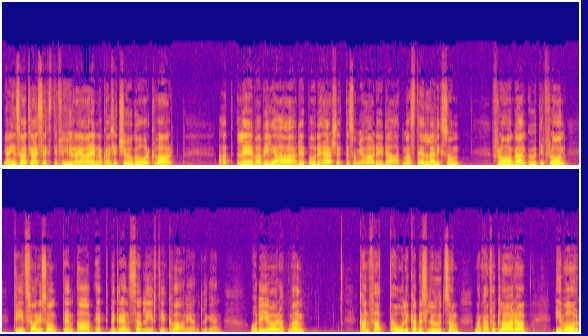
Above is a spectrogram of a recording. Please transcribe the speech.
jag insåg att jag är 64, jag har ännu kanske 20 år kvar att leva, vill jag ha det på det här sättet som jag har det idag? Att man ställer liksom frågan utifrån tidshorisonten av ett begränsad livstid kvar egentligen. Och det gör att man kan fatta olika beslut som man kan förklara. I vår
